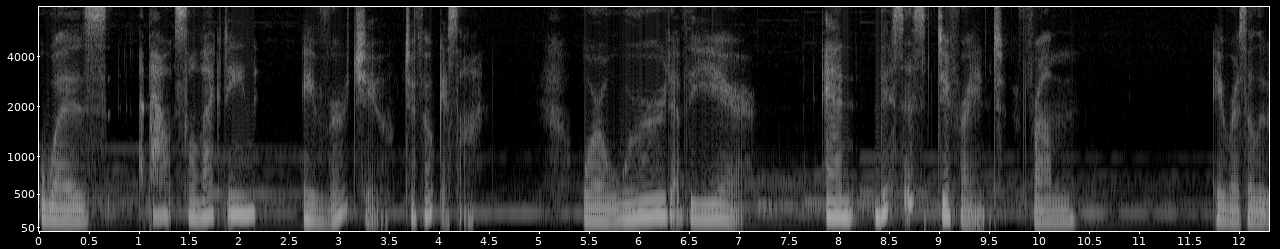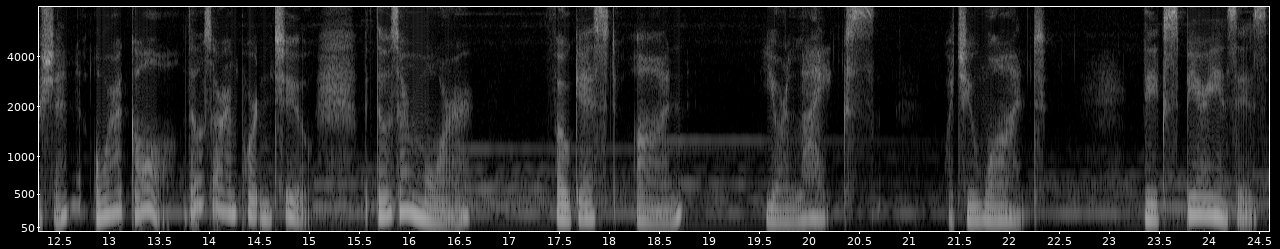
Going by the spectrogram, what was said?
was about selecting a virtue to focus on or a word of the year. And this is different from a resolution or a goal. Those are important too, but those are more focused on your likes, what you want, the experiences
